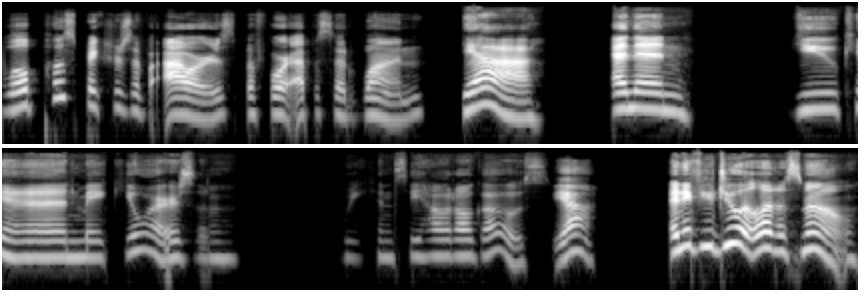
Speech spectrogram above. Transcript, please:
We'll post pictures of ours before episode one. Yeah. And then you can make yours and we can see how it all goes. Yeah. And if you do it, let us know.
